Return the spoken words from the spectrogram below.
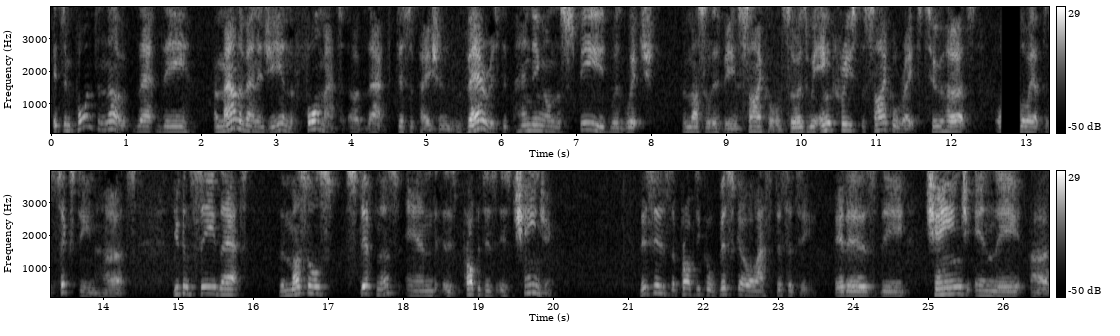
It's important to note that the amount of energy and the format of that dissipation varies depending on the speed with which the muscle is being cycled. So as we increase the cycle rate to 2 hertz all the way up to 16 hertz, you can see that the muscle's stiffness and its properties is changing. This is a property called viscoelasticity. It is the change in the uh,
